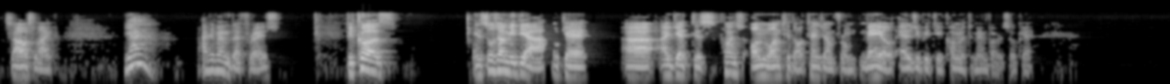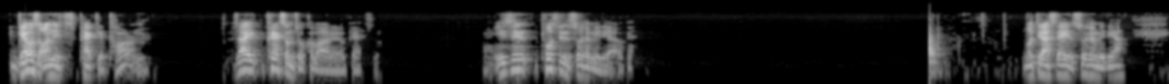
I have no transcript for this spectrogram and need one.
So I was like, yeah, I remember that phrase. Because in social media, okay, uh, I get this unwanted attention from male LGBT community members, okay. There was unexpected turn. So I cracked some joke about it, okay. So Using posted in social media, okay. What did I say in social media?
